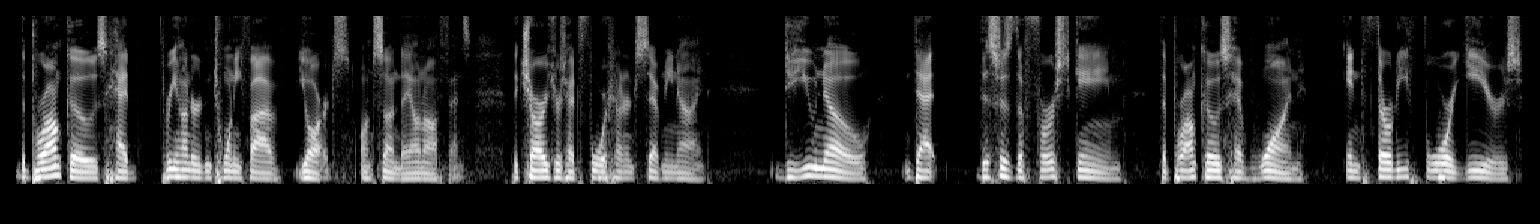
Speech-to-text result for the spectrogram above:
The Broncos had 325 yards on Sunday on offense. The Chargers had 479. Do you know that this is the first game the Broncos have won in 34 years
